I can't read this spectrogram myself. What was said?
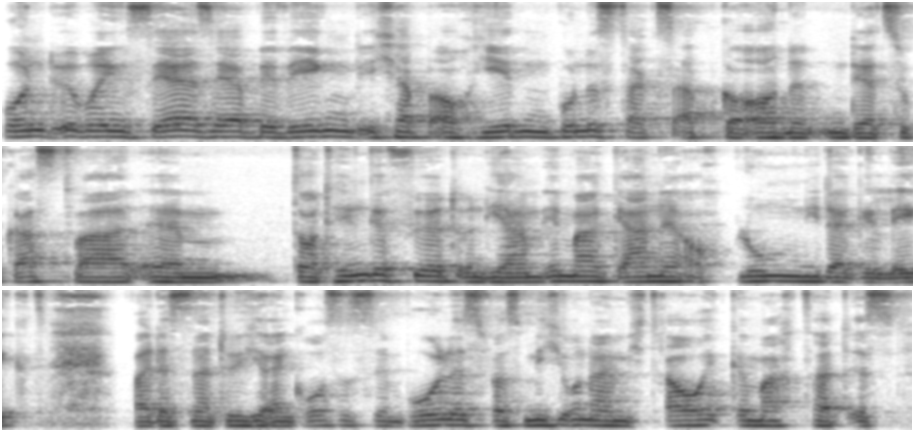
Und übrigens sehr, sehr bewegend. Ich habe auch jeden Bundestagsabgeordneten, der zu Gast war, ähm, dorthin geführt und die haben immer gerne auch Blumen niedergelegt, weil das natürlich ein großes Symbol ist. Was mich unheimlich traurig gemacht hat, ist,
